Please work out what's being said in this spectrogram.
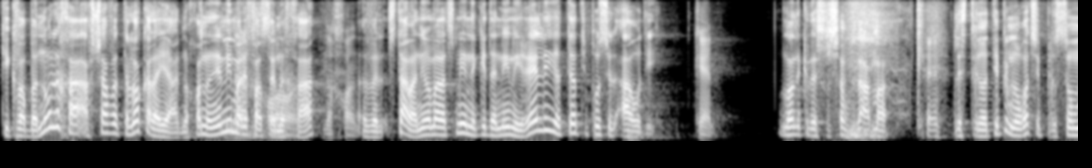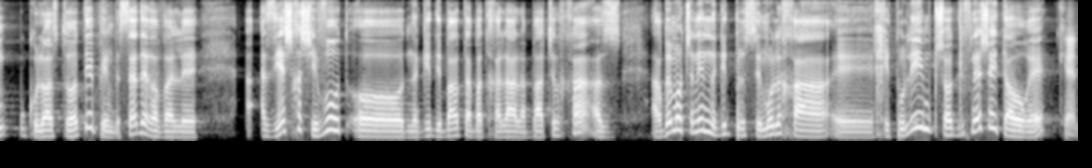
כי כבר בנו לך, עכשיו אתה לא קל היעד, נכון? אין לי מה נכון, לפרסם לך. נכון. אבל סתם, אני אומר לעצמי, נגיד, אני נראה לי יותר טיפוס של אאודי. כן. לא ניכנס עכשיו למה. לסטריאוטיפים, למרות שפרסום הוא כולו על סטריאוטיפים, בסדר, אבל אה, אז יש חשיבות, או נגיד דיברת בהתחלה על הבת שלך, אז הרבה מאוד שנים נגיד פרסמו לך אה, חיתולים, כשעוד לפני שהיית הורה, כן.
